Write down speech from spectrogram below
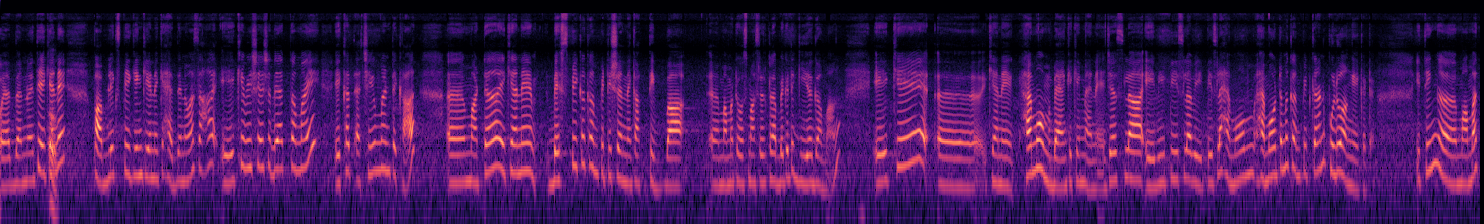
ඔයත් දන්නවා ඇති. කියන්නේ පබ්ලික් ස්පීකින් කියන එක හැදෙනවා සහ ඒකේ විශේෂ දෙයක් තමයි ඒකත් ඇචීව්මන්ට් එකක්. අ, මට ඒ කියන්නේ බෙස්ට් ස්පීකර් කම්පිටිෂන් එකක් තිබ්බා. අ, මම ටෝස් මාස්ටර්ස් ක්ලබ් එකට ගිය ගමන් ඒකේ කියන්නේ හැමෝම බෑංක එකේ මැනේජර්ස්ලා AVPස්ලා VPස්ලා හැමෝම හැමෝටම කම්පිට් කරන්න පුළුවන් ඒකට. ඉතිං අ, මමත්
